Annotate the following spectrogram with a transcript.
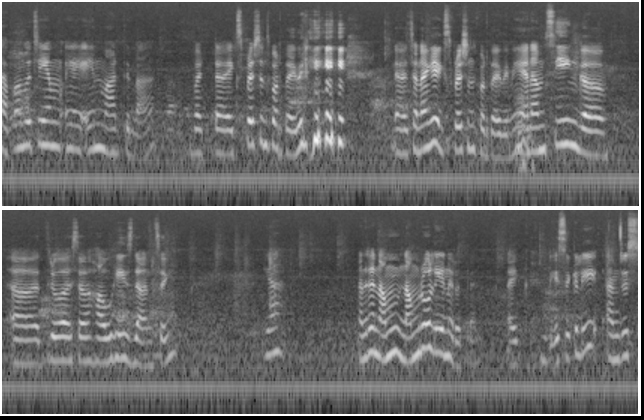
ತಪಂಗುಚಿ ಏನ್ ಏನು ಮಾಡ್ತಿಲ್ಲ ಬಟ್ ಎಕ್ಸ್ಪ್ರೆಷನ್ಸ್ ಕೊಡ್ತಾ ಇದ್ದೀನಿ. ಚೆನ್ನಾಗಿ ಎಕ್ಸ್ಪ್ರೆಷನ್ಸ್ ಕೊಡ್ತಾ ಇದ್ದೀನಿ. And I am seeing through us how he is dancing yeah ಅಂದರೆ ನಮ್ಮ ನಮ್ಮ ರೋಲ್ ಏನಿರುತ್ತೆ? Like basically I am just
